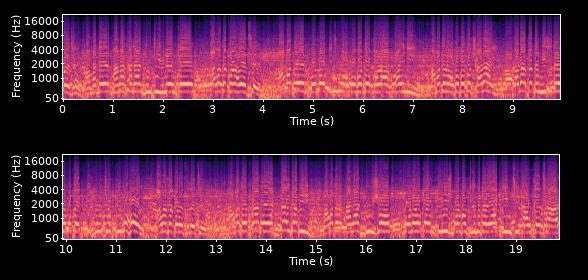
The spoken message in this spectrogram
হয়ে যায়। আমাদের ভাঙা থানার দুইটি ইউনিয়নকে আলাদা করা হয়েছে। আমাদের কোনো কিছু অবগত করা হয়নি। আমাদের অবগত ছাড়াই তারা তাদের নিজেদের মতো করে আমাদের প্রাণের একটাই দাবি, আমাদের ভাঙার দুইশো পনেরো পয়েন্ট তিরিশ বর্গ কিলোমিটার এক ইঞ্চি কাউকে ছাড়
